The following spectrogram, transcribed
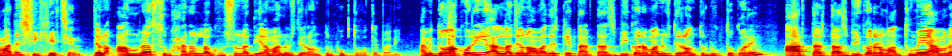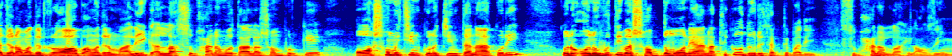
আমাদের শিখিয়েছেন যেন আমরা সুবহান আল্লাহ ঘোষণা দিয়া মানুষদের অন্তর্ভুক্ত হতে পারি। আমি দোয়া করি আল্লাহ যেন আমাদেরকে তার তাসবি করা মানুষদের অন্তর্ভুক্ত করেন, আর তার তাসবি করার মাধ্যমে আমরা যেন আমাদের রব, আমাদের মালিক আল্লাহ সুবহান তাআলা সম্পর্কে অসমীচীন কোনো চিন্তা না করি, কোনো অনুভূতি বা শব্দ মনে আনা থেকেও দূরে থাকতে পারি। সুবহান আল্লাহ আজিম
